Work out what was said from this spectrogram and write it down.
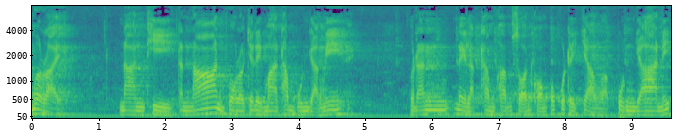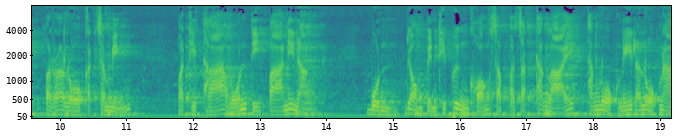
เมื่อไหร่ นานทีนานพวกเราจะได้มาทำบุญอย่างนี้ เพราะนั้นในหลักธรรมคำสอนของพระพุทธเจ้าว่าปุญญานิปรโลกัสมิงปฏิฐาโหนติปานิหนัง บุญย่อมเป็นที่พึ่งของสรรพสัตว์ทั้งหลายทั้งโลกนี้และโลกหน้า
